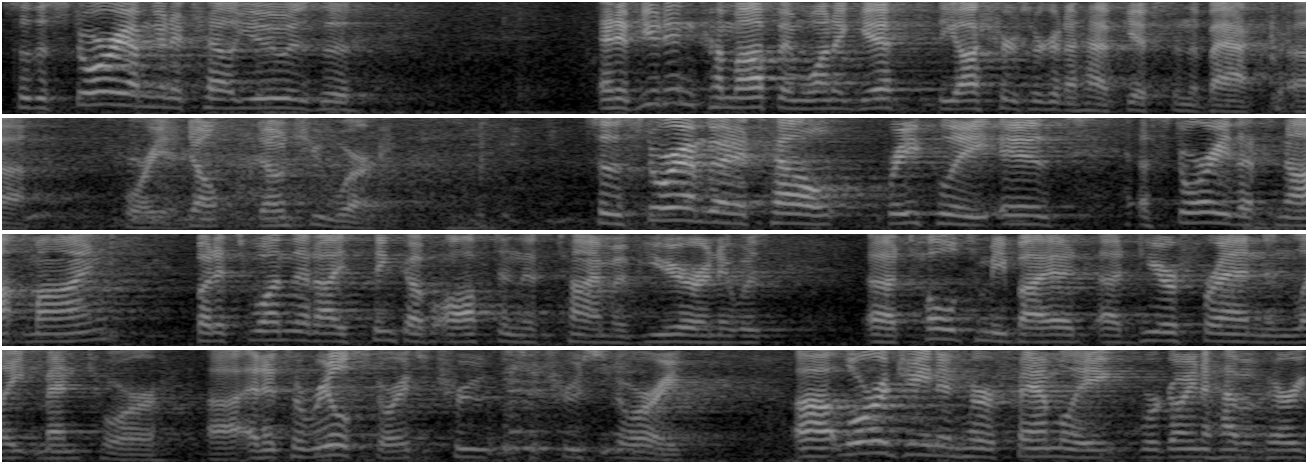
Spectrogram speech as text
So, the story I'm going to tell you is a. And if you didn't come up and want a gift, the ushers are going to have gifts in the back uh, for you. Don't, don't you worry. So, the story I'm going to tell briefly is a story that's not mine, but it's one that I think of often this time of year, and it was uh, told to me by a, a, dear friend and late mentor. Uh, and it's a real story, it's a true, it's a true story. Uh, Laura Jean and her family were going to have a very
